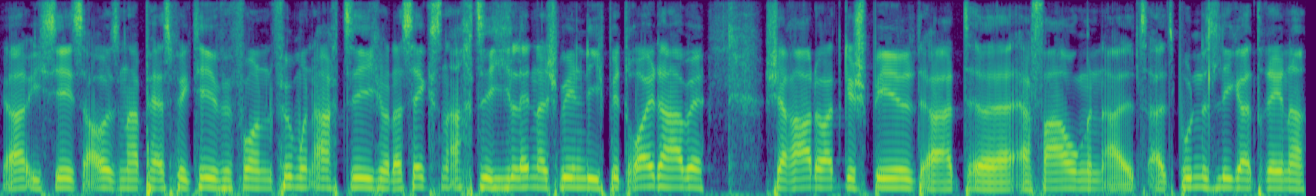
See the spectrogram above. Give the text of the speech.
Ja, ich sehe es aus einer Perspektive von 85 oder 86 Länderspielen, die ich betreut habe. Gerardo hat gespielt, er hat äh, Erfahrungen als, als Bundesliga-Trainer.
